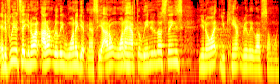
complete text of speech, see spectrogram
And if we would say, you know what, I don't really want to get messy, I don't want to have to lean into those things, you know what? You can't really love someone.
